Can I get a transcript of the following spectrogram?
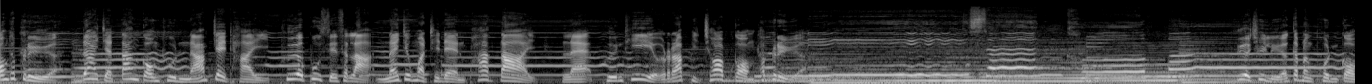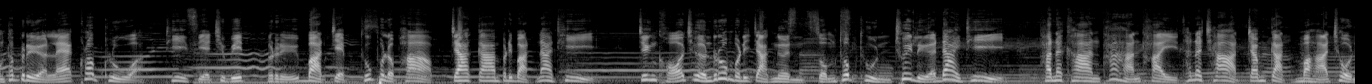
องทัพเรือได้จัดตั้งกองทุนน้ำใจไทย เพื่อผู้เสียสละในจังหวัดชายแดนภาคใต้ และพื้นที่รับผิดชอบกองทัพเรือแสงขอบฟ้า เพื่อช่วยเหลือกำลังพลกองทัพเรือและครอบครัวที่เสียชีวิต หรือบาดเจ็บทุพพลภาพจากการปฏิบัติหน้าที่ จึงขอเชิญร่วมบริจาคเงินสมทบทุนช่วยเหลือได้ที่ ธนาคารทหารไทย ธนชาติจำกัดมหาชน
